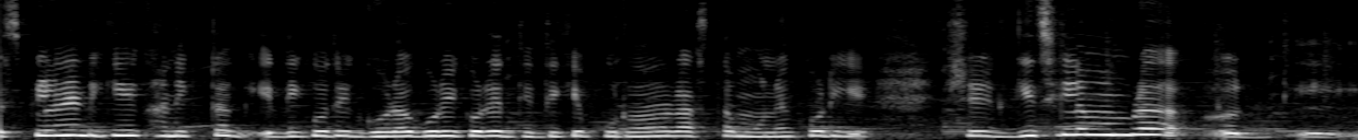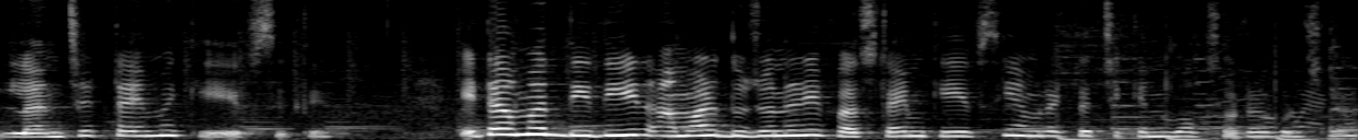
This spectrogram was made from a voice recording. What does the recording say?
এসপ্লেনেড গিয়ে খানিকটা এদিক ওদিক ঘোরাঘুরি করে দিদিকে পুরনো রাস্তা মনে করিয়ে সে গিয়েছিলাম আমরা লাঞ্চের টাইমে কেএফসিতে এটা আমার দিদির, আমার দুজনেরই ফার্স্ট টাইম কেএফসি আমরা একটা চিকেন বক্স অর্ডার করেছিলাম।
